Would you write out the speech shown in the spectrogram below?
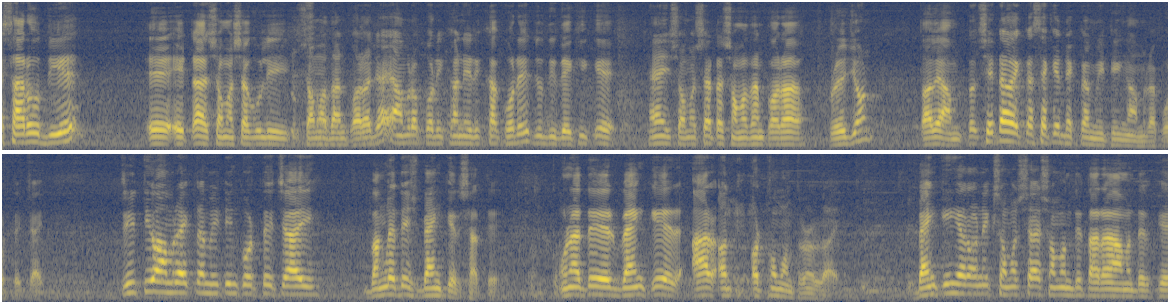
এসআরও দিয়ে এটা সমস্যাগুলি সমাধান করা যায়। আমরা পরীক্ষা নিরীক্ষা করে যদি দেখি কে হ্যাঁ এই সমস্যাটা সমাধান করা প্রয়োজন, তাহলে আমরা সেটাও একটা সেকেন্ড একটা মিটিং আমরা করতে চাই। তৃতীয় আমরা একটা মিটিং করতে চাই বাংলাদেশ ব্যাংকের সাথে। ওনাদের ব্যাংকের আর অর্থ মন্ত্রণালয়। ব্যাংকিংয়ের অনেক সমস্যা সম্বন্ধে তারা আমাদেরকে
